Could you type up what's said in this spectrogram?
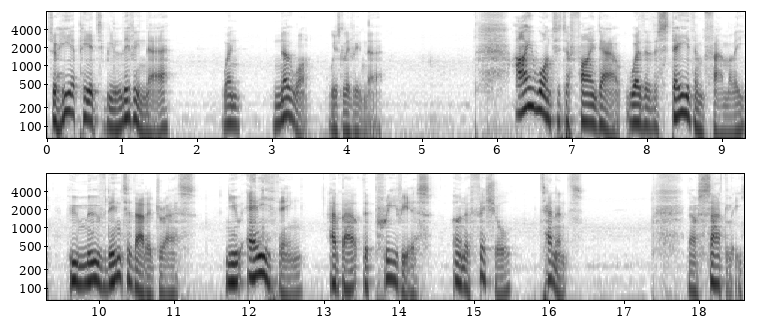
So he appeared to be living there when no one was living there. I wanted to find out whether the Statham family who moved into that address knew anything about the previous unofficial tenants. Now, sadly,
